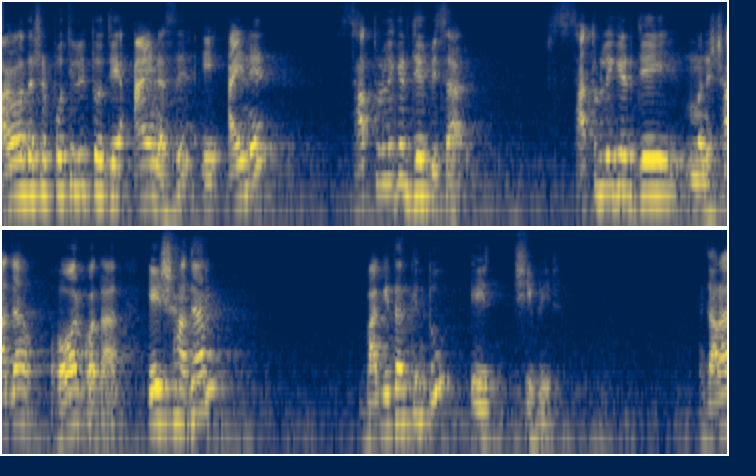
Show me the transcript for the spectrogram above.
বাংলাদেশের প্রচলিত যে আইন আছে, এই আইনে ছাত্রলীগের যে বিচার, ছাত্রলীগের যে মানে সাজা হওয়ার কথা, এই সাজার বাগিদার কিন্তু এই শিবির। যারা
